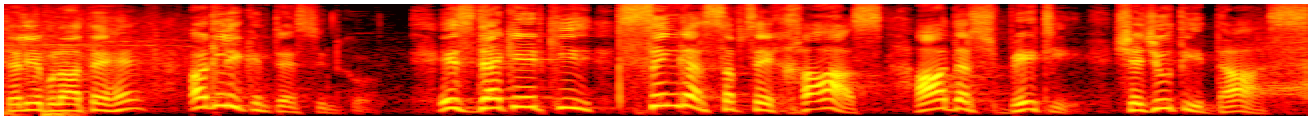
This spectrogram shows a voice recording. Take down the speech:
चलिए बुलाते हैं अगली कंटेस्टेंट को। इस डेकेड की सिंगर सबसे खास, आदर्श बेटी, शजुती दास।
